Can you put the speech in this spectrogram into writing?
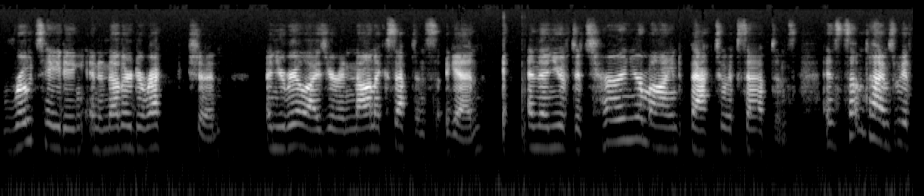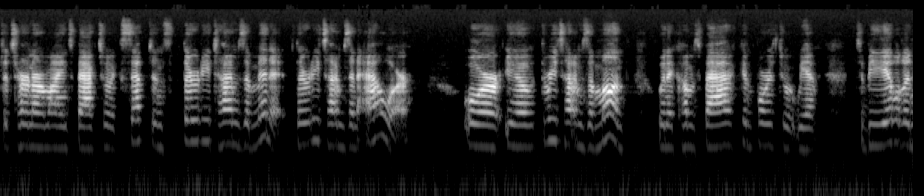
rotating in another direction, and you realize you're in non-acceptance again, and then you have to turn your mind back to acceptance. And sometimes we have to turn our minds back to acceptance 30 times a minute, 30 times an hour, or, you know, three times a month when it comes back and forth to it. We have to be able to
